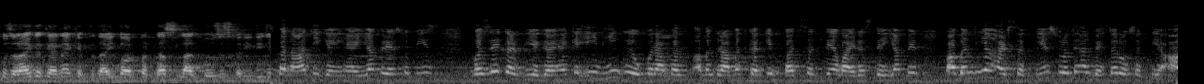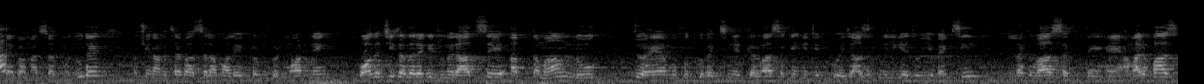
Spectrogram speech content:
تو ذرائع کا کہنا ہے کہ ابتدائی طور پر دس لاکھ ڈوزز خریدی جائیں۔ بنا دی گئی ہیں یا پھر ایس او پیز وضع کر دیے گئے ہیں کہ انہی کے اوپر آپ عمل درامت کر کے بچ سکتے ہیں وائرس سے یا پھر پابندیاں ہٹ سکتی ہیں صورتحال بہتر ہو سکتی ہے۔ آپ ہمارے ساتھ موجود ہے مشین عامد صاحبہ السلام علیکم۔ گڈ مارننگ بہت اچھی خبر ہے کہ جمعرات سے اب تمام لوگ جو ہے وہ خود کو ویکسینیٹ کروا سکیں گے، جن کو اجازت ملی ہے جو یہ ویکسین لگوا سکتے ہیں۔ ہمارے پاس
